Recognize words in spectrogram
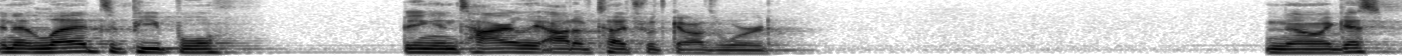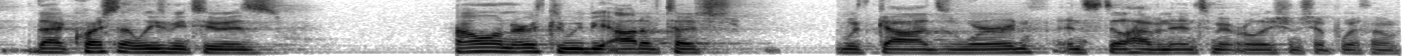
and it led to people being entirely out of touch with God's word. Now, I guess that question that leads me to is how on earth could we be out of touch with God's word and still have an intimate relationship with Him?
